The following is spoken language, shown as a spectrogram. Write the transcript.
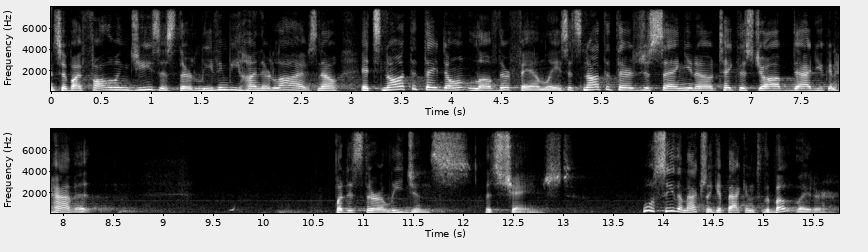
And so by following Jesus, they're leaving behind their lives. Now, it's not that they don't love their families. It's not that they're just saying, you know, take this job, dad, you can have it. But it's their allegiance that's changed. We'll see them actually get back into the boat later.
